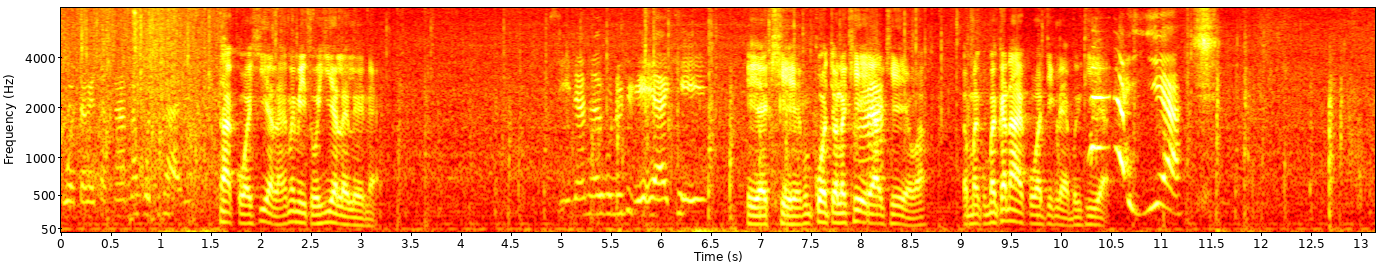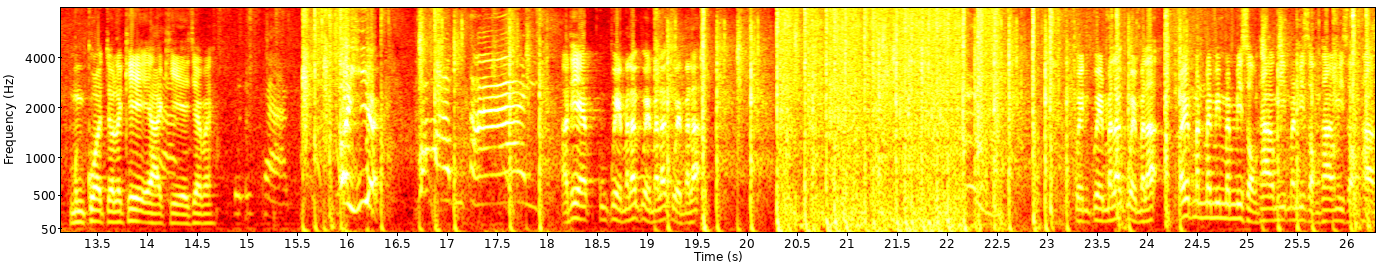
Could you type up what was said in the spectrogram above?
กลัวจะ ไปตัดน้ำนะคนที่ถ่ายดิน่ากลัวเฮียอะไรไม่มีตัวเฮียอะไรเลยเนี่ย ดีนะเธอกูนึกถึง ARK ARK มึงกลัวจระเข้ ARK เหรอวะแต่มันมันก็น่ากลัวจริงแหละบางทีอะไอ้เหี้ยมึงกลัวจระเข้ ARK ใช่ไหมกูเป็นฉากเฮ้ยเฮียพ่อมึงตายอะที่แอบกูเปลี่ยนมาแล้วเปลี่ยนมาแล้วเปลี่ยนมาแล้วเปลี่ยนเปลี่ยนมาแล้วเปลี่ยนมาแล้วเฮ้ยมันมันมีมันมีสองทางมีมันมีสองทางมีสองทาง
